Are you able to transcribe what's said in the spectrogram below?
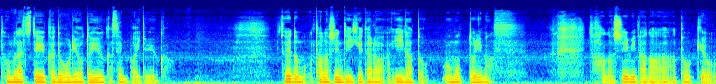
友達というか同僚というか先輩というか。そういうのも楽しんでいけたらいいなと思っております。楽しみだな東京。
